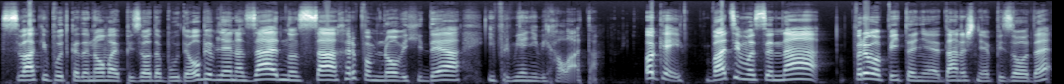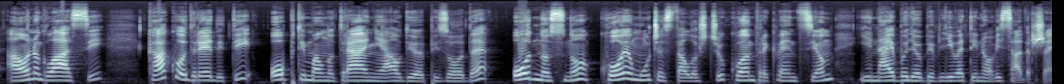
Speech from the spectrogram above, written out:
svaki put kada nova epizoda bude objavljena zajedno sa hrpom novih ideja i primjenjivih alata. Ok, bacimo se na prvo pitanje današnje epizode, a ono glasi kako odrediti optimalno trajanje audio epizode, odnosno kojom učestalošću, kojom frekvencijom je najbolje objavljivati novi sadržaj.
